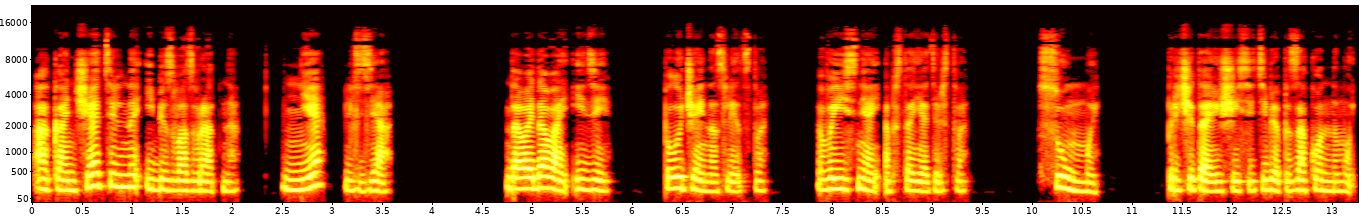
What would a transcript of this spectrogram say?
Окончательно и безвозвратно. Нельзя. Давай-давай, иди. Получай наследство. Выясняй обстоятельства. Суммы, причитающиеся тебе по законному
